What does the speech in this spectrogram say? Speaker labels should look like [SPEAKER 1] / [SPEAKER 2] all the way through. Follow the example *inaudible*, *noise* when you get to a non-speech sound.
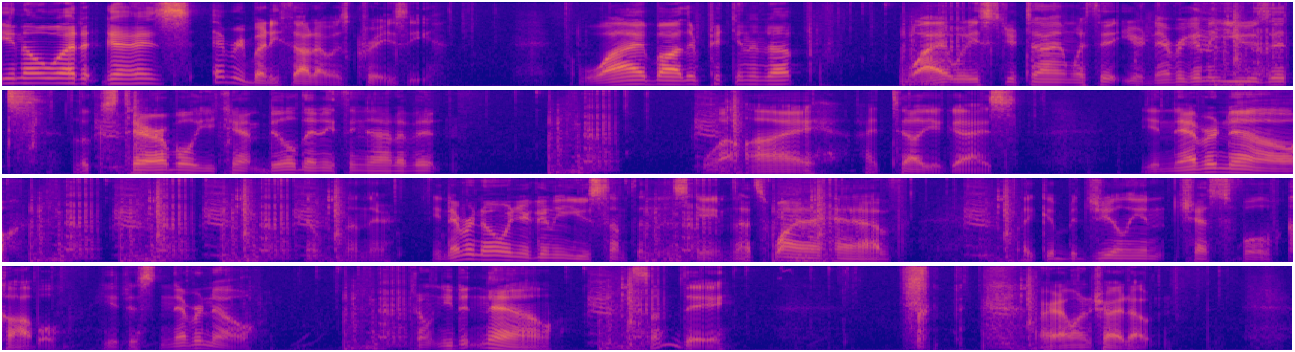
[SPEAKER 1] you know what, guys? Everybody thought I was crazy. Why bother picking it up? Why waste your time with it? You're never going to use it. Looks terrible. You can't build anything out of it. Well, I I tell you guys, you never know. Nope, none there. You never know when you're going to use something in this game. That's why I have like a bajillion chests full of cobble. You just never know. Don't need it now. Someday. *laughs* Alright, I want to try it out.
